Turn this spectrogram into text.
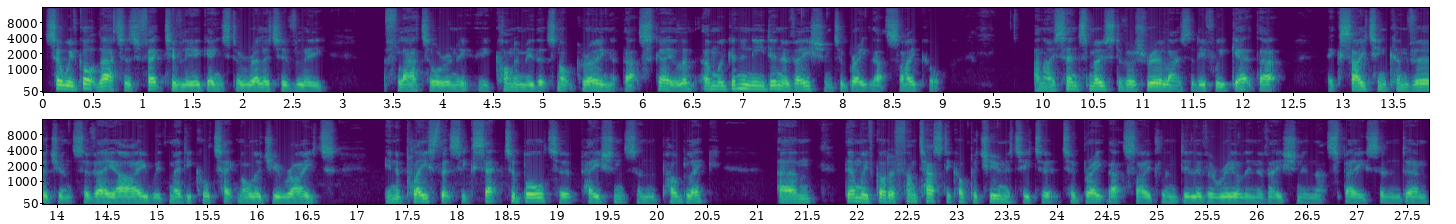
so we've got that as effectively against a relatively flat or an economy that's not growing at that scale. And, and we're going to need innovation to break that cycle. And I sense most of us realize that if we get that exciting convergence of AI with medical technology right in a place that's acceptable to patients and the public, um, then we've got a fantastic opportunity to, to break that cycle and deliver real innovation in that space. And um,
